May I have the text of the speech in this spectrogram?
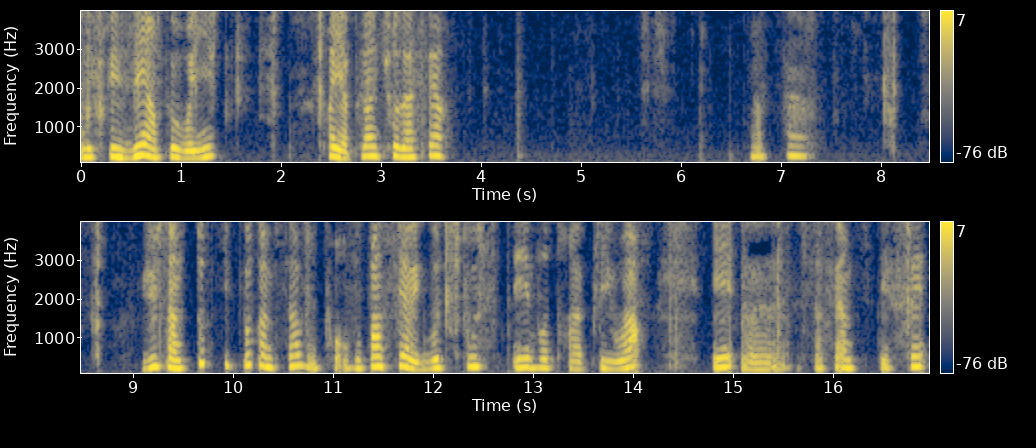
les friser un peu, voyez il y a plein de choses à faire. Juste un tout petit peu comme ça, vous, vous pincez avec votre pouce et votre plioir. Et euh, ça fait un petit effet.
